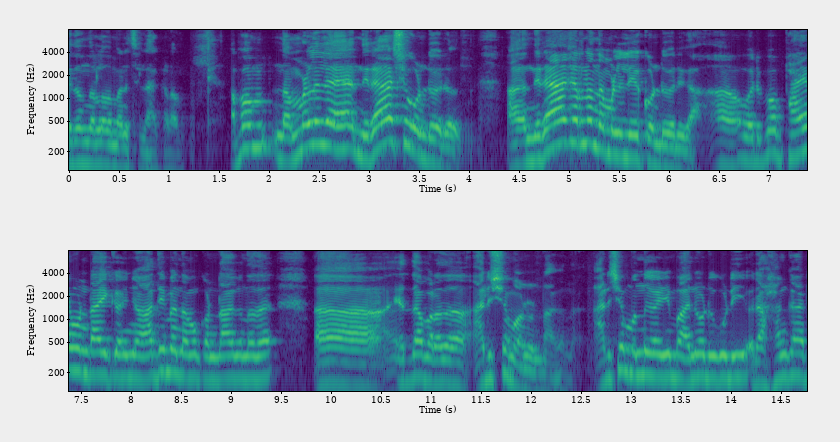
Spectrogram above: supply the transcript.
ഇതെന്നുള്ളത് മനസ്സിലാക്കണം. അപ്പം നമ്മളിൽ നിരാശ കൊണ്ടുവരും നിരാകരണം നമ്മളിലേക്ക് കൊണ്ടുവരിക. ഒരുപ്പോൾ ഭയം ഉണ്ടായിക്കഴിഞ്ഞു ആദ്യമേ നമുക്കുണ്ടാകുന്നത് എന്താ പറയുന്നത് അരിശമാണ് ഉണ്ടാകുന്നത്. അരിശം വന്നു കഴിയുമ്പോൾ അതിനോടുകൂടി ഒരു അഹങ്കാര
